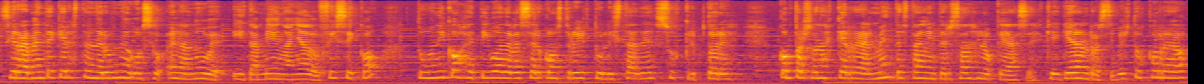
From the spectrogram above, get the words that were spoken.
Si realmente quieres tener un negocio en la nube y también añado físico, tu único objetivo debe ser construir tu lista de suscriptores con personas que realmente están interesadas en lo que haces, que quieran recibir tus correos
